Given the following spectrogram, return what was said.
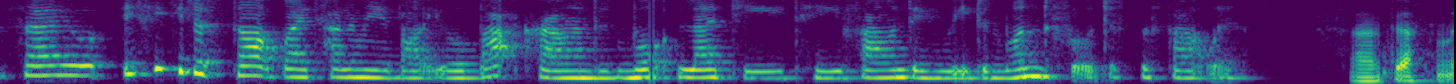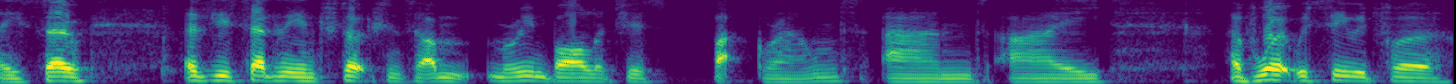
So if you could just start by telling me about your background and what led you to founding Weed and Wonderful, just to start with. No, definitely. So as you said in the introduction, so I'm marine biologist background and I have worked with seaweed for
